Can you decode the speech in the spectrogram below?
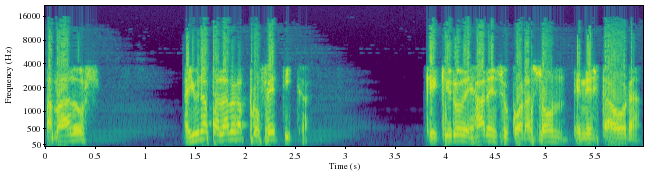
Amados, hay una palabra profética que quiero dejar en su corazón en esta hora.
